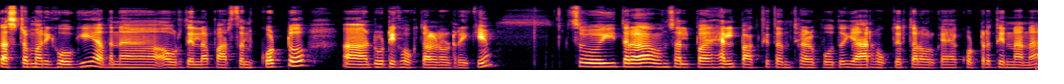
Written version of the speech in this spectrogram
ಕಸ್ಟಮರಿಗೆ ಹೋಗಿ ಅದನ್ನು ಅವ್ರದ್ದೆಲ್ಲ ಪಾರ್ಸಲ್ ಕೊಟ್ಟು ಡ್ಯೂಟಿಗೆ ಹೋಗ್ತಾಳೆ ನೋಡ್ರಿ ಈಕೆ. ಸೊ ಈ ಥರ ಒಂದು ಸ್ವಲ್ಪ ಹೆಲ್ಪ್ ಆಗ್ತಿತ್ತು ಅಂತ ಹೇಳ್ಬೋದು. ಯಾರು ಹೋಗ್ತಿರ್ತಾರೋ ಅವ್ರ ಕೈಯಾಗ ಕೊಟ್ಟಿರ್ತೀನಿ ನಾನು.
